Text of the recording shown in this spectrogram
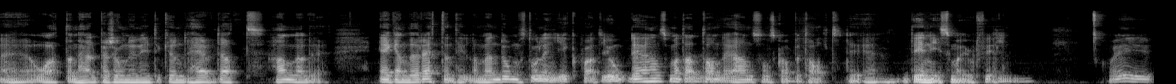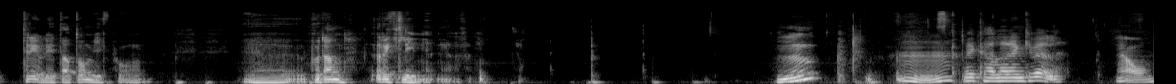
Eh, och att den här personen inte kunde hävda att han hade äganderätten till dem. Men domstolen gick på att jo, det är han som har tagit dem, det är han som ska ha betalt. Det är, det är ni som har gjort fel. Och det är ju trevligt att de gick på, eh, på den riktlinjen i alla fall. Mm. Mm. Ska vi kalla det en kväll? Ja.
